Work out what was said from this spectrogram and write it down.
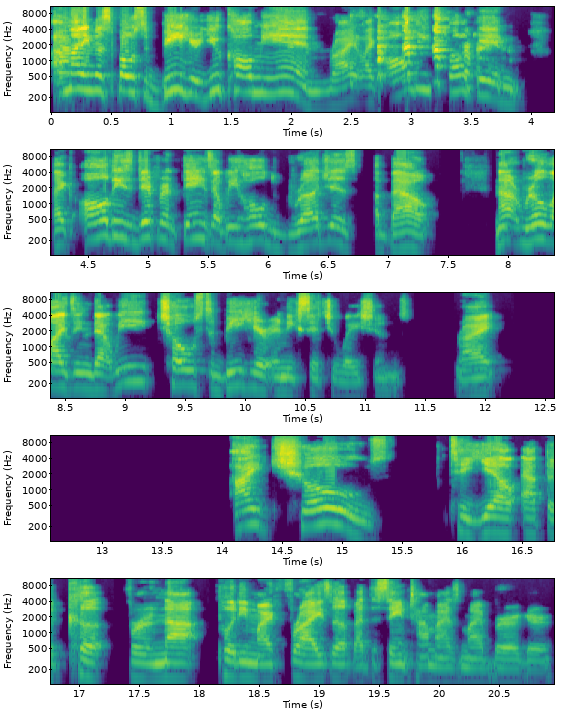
I'm not even supposed to be here. You called me in right? Like all these fucking like all these different things that we hold grudges about not realizing that we chose to be here in these situations right? I chose to yell at the cook for not putting my fries up at the same time as my burger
